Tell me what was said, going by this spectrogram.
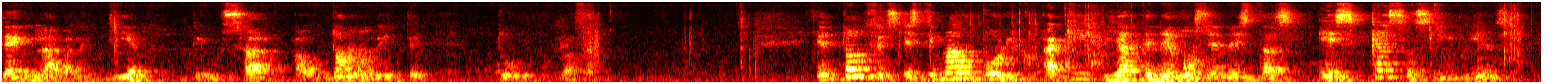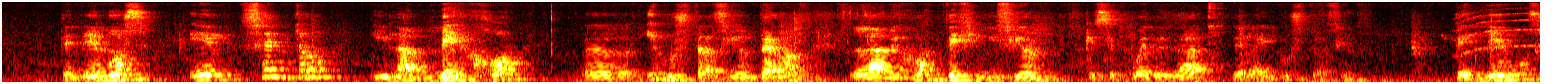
Ten la valentía de usar autónomamente tu razón. Entonces, estimado público, aquí ya tenemos en estas escasas líneas, tenemos el centro y la mejor eh, ilustración, perdón, la mejor definición que se puede dar de la ilustración. Tenemos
